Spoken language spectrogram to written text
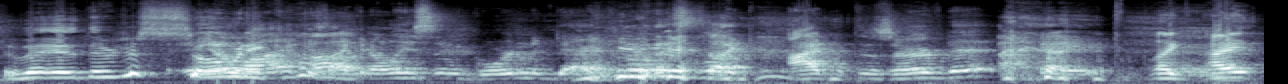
There's just so you know many why? Because I cops. can only assume Gordon again. It's like I deserved it. I, Like I,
